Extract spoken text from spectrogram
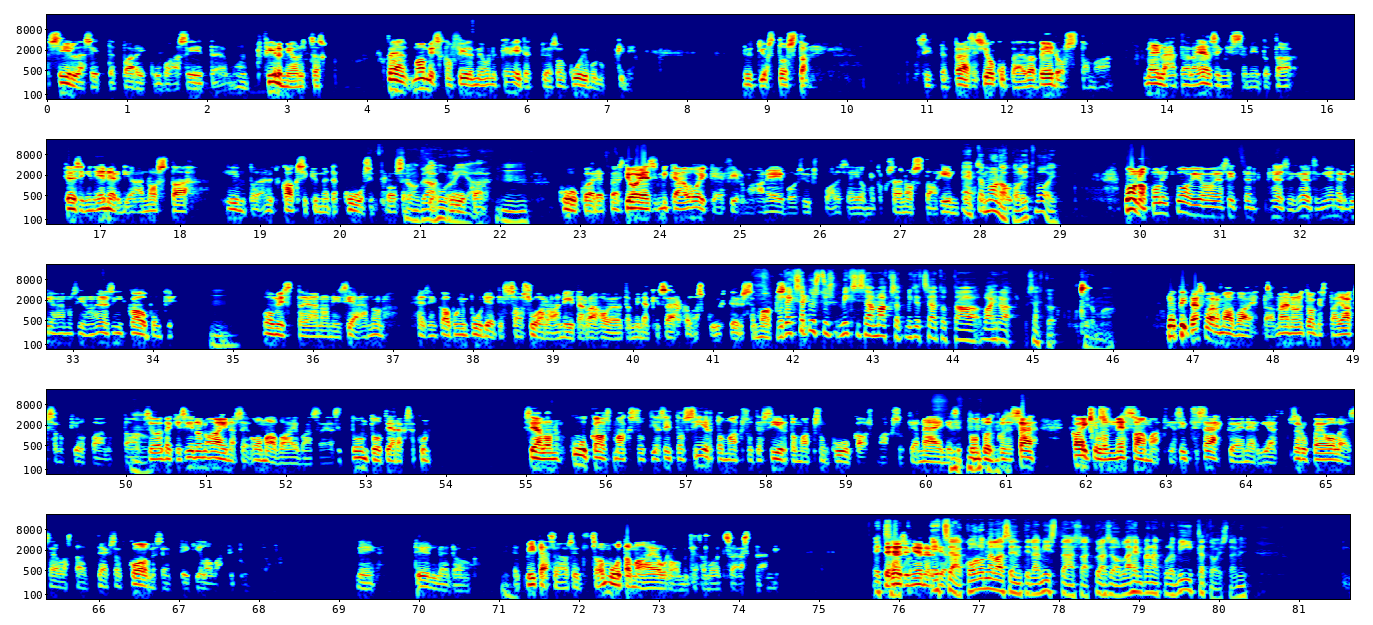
sillä sitten pari kuvaa siitä. Ja mun filmi on itse asiassa, Mamiskan filmi on nyt kehitetty ja se on kuivunutkin, niin nyt jos tosta sitten pääsisi joku päivä vedostamaan. Meillähän täällä Helsingissä, niin tota, Helsingin Energiahan nostaa hintoja nyt 26 prosenttia. Se on kyllä hurjaa. Mm. Kuukauden päästä. Joo, ei siis mikään oikea firmahan ei voisi yksipuolisen ilmoituksen nostaa hintoja. Että monopolit voi. Monopolit voi joo, ja sitten Helsingin, Helsingin Energiahan on, siinä on Helsingin kaupunki mm. omistajana, niin siellähän on Helsingin kaupungin budjetissa on suoraan niitä rahoja, joita minäkin sähkölaskuyhteydessä maksan. Mutta eikö sä pysty, miksi sä maksat, miksi et sä tota, vaihda sähköfirmaa? No pitäisi varmaan vaihtaa. Mä en ole nyt oikeastaan jaksanut kilpailuttaa, mm. mutta se jotenkin, siinä on aina se oma vaivansa. Ja sitten tuntuu, tiedäksä, kun siellä on kuukausmaksut ja sitten on siirtomaksut ja siirtomaksun kuukausmaksut ja näin, niin sitten tuntuu, että kun se sä, kaikilla on ne samat ja sitten se sähköenergia, kun se rupeaa olemaan sellaista, että tiedätkö, että kolme senttiä kilowattitunnilta, niin tilledong. Mm. Että mitä se on sitten, se on muutama euroa, mitä sä voit säästää, niin et sä, et sä kolmella sentillä mistään saa, kyllä se on lähempänä kuin 15. Niin.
